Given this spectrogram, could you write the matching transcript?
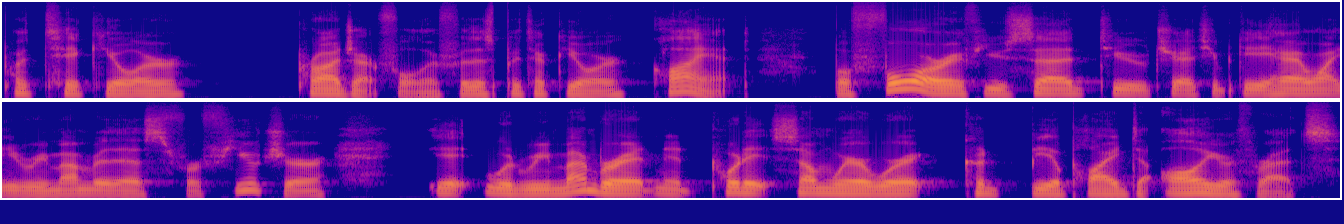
particular project folder, for this particular client. Before, if you said to ChatGPT, hey, I want you to remember this for future, it would remember it and it put it somewhere where it could be applied to all your threats.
